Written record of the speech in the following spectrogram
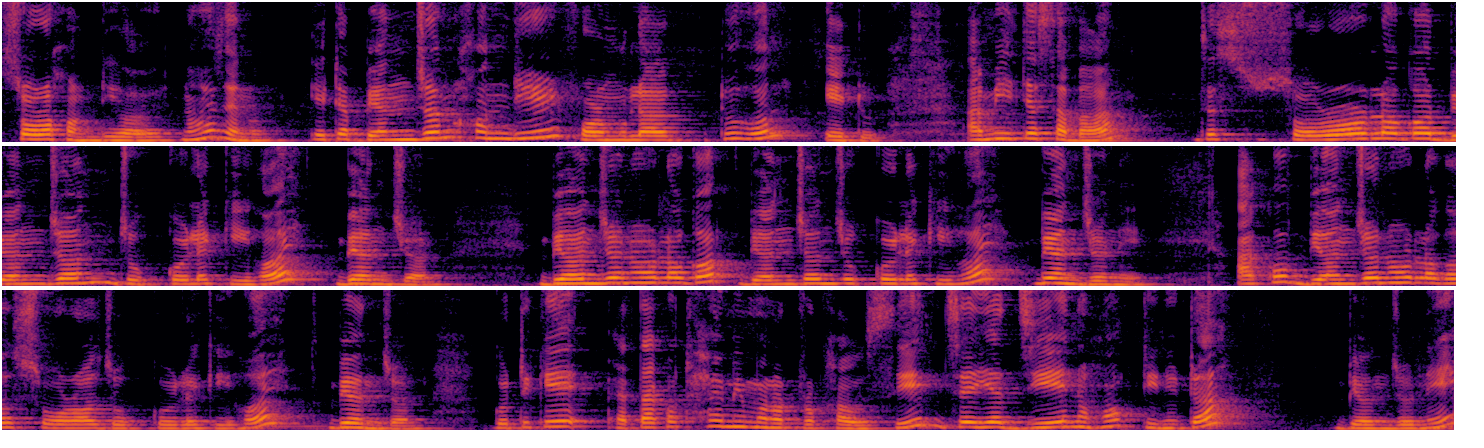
স্বৰসন্ধি হয় নহয় জানো? এতিয়া ব্যঞ্জন সন্ধিৰ ফৰ্মুলাটো হ'ল এইটো। আমি এতিয়া চাবা যে স্বৰৰ লগত ব্যঞ্জন যোগ কৰিলে কি হয়? ব্যঞ্জন। ব্যঞ্জনৰ লগত ব্যঞ্জন যোগ কৰিলে কি হয়? ব্যঞ্জনী আকৌ ব্যঞ্জনৰ লগত স্বৰ যোগ কৰিলে কি হয়? ব্যঞ্জন। গতিকে এটা কথাই আমি মনত ৰখা উচিত যে ইয়াত যিয়ে নহওক তিনিটা ব্যঞ্জনেই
